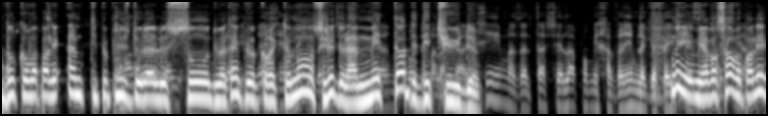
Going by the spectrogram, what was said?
Donc on va parler un petit peu plus de la leçon du matin, plus correctement au sujet de la méthode d'étude. Oui, mais avant ça, on va parler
